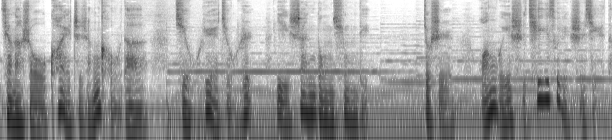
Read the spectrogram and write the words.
像那首脍炙人口的《九月九日忆山东兄弟》，就是王维十七岁时写的。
